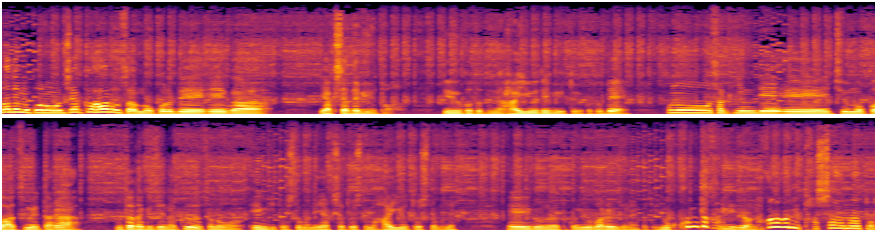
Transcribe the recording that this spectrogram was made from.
まあでもこのジャック・ハーローさんもこれで映画役者デビューと。ということでね俳優デビューということでこの作品で、えー、注目を集めたら歌だけじゃなくその演技としてもね役者としても俳優としてもね、えー、いろいろなとこに呼ばれるんじゃないかと予告見た限りではなかなかね達者だなと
